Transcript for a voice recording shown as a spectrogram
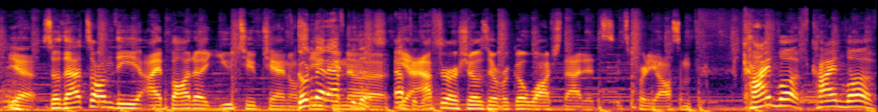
mm. Yeah, so that's on the Ibotta YouTube channel. Go so to you that can, after this, uh, after yeah, this. after our show's over, go watch that. It's it's pretty awesome. Kind Love, Kind Love,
